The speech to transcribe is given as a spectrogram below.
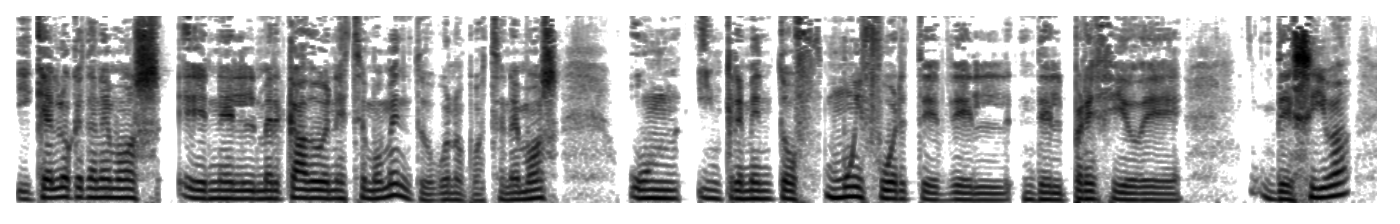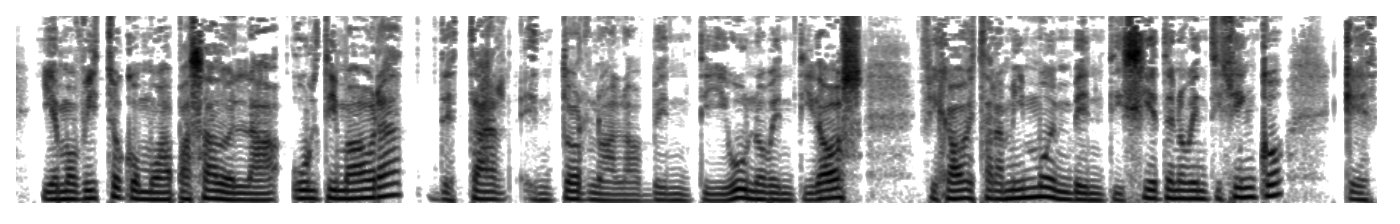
¿Y qué es lo que tenemos en el mercado en este momento? Bueno, pues tenemos un incremento muy fuerte del, del precio de, de SIVA y hemos visto cómo ha pasado en la última hora de estar en torno a los 21, 22, fijaos, está ahora mismo en 27,95, que es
